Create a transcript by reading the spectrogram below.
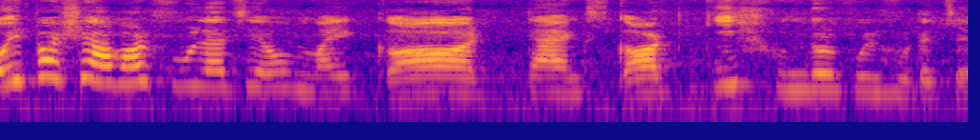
ওই পাশে আবার ফুল আছে। ও মাই গড থ্যাংকস গড কি সুন্দর ফুল ফুটেছে।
